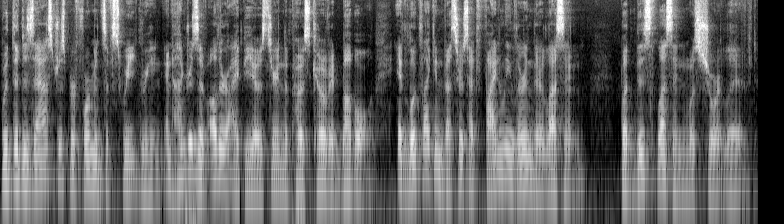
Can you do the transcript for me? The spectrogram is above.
With the disastrous performance of Sweetgreen and hundreds of other IPOs during the post COVID bubble, it looked like investors had finally learned their lesson. But this lesson was short lived.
